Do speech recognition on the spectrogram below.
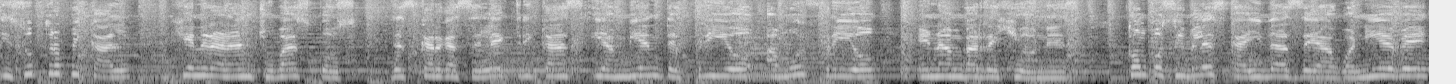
y subtropical, generarán chubascos, descargas eléctricas y ambiente frío a muy frío en ambas regiones con posibles caídas de agua-nieve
